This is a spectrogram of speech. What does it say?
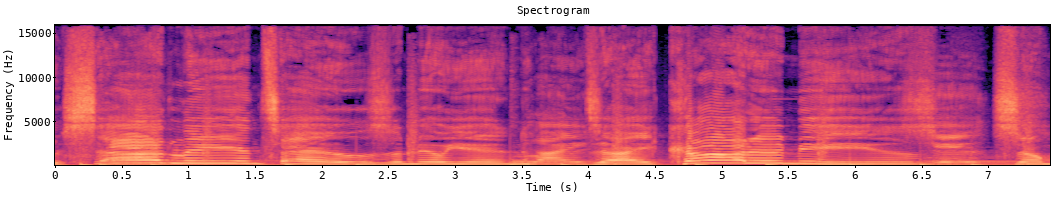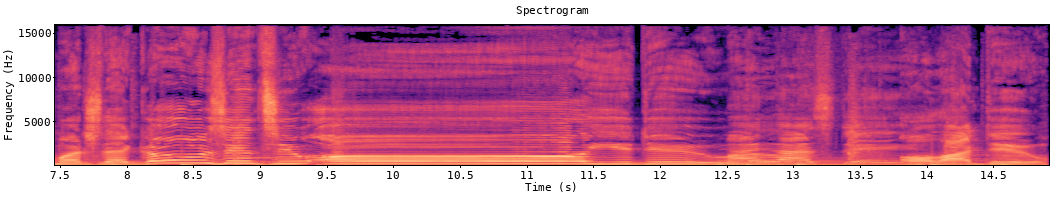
which sadly entails a million like dichotomies. So much that goes into all you do. My last day, all I do.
